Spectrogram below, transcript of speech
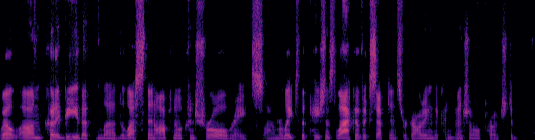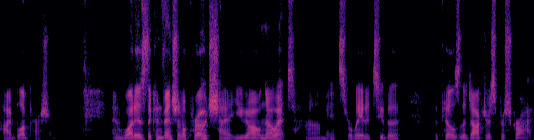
Well, um, could it be that the less than optimal control rates um, relate to the patient's lack of acceptance regarding the conventional approach to high blood pressure? And what is the conventional approach? Uh, you all know it. Um, it's related to the, the pills the doctors prescribe.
